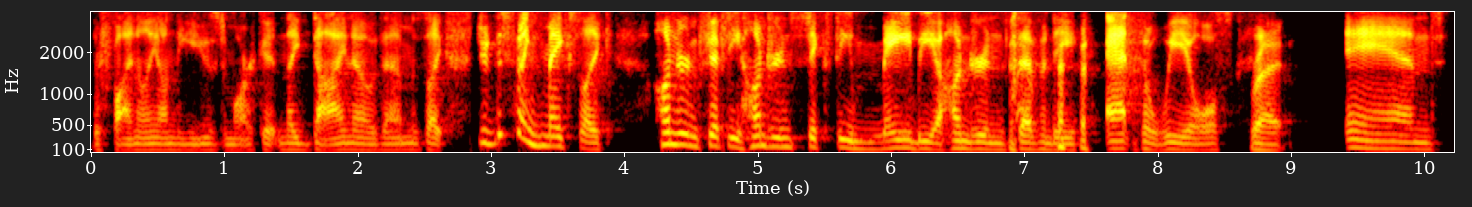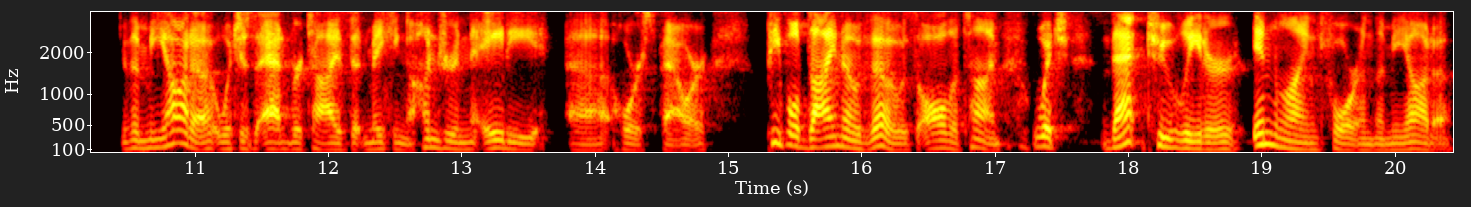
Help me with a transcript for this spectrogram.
they're finally on the used market and they dyno them. It's like, dude, this thing makes like 150, 160, maybe 170 at the wheels right. and the Miata, which is advertised at making 180 uh, horsepower, people dyno those all the time. Which that two liter inline four in the Miata,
